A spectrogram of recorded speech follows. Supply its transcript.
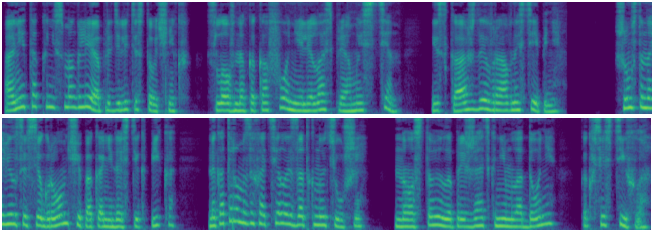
они так и не смогли определить источник. Словно какофония лилась прямо из стен, из каждой в равной степени. Шум становился все громче, пока не достиг пика, на котором захотелось заткнуть уши. Но стоило прижать к ним ладони, как все стихло.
